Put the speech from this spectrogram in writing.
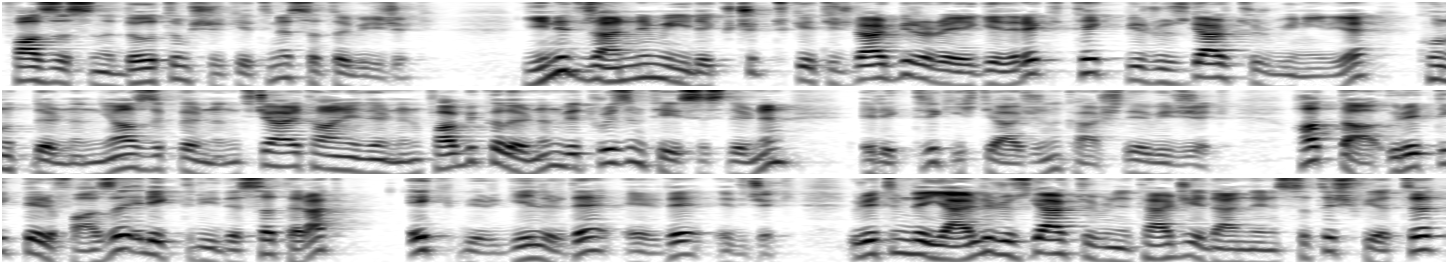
Fazlasını dağıtım şirketine satabilecek. Yeni düzenleme ile küçük tüketiciler bir araya gelerek tek bir rüzgar türbiniyle konutlarının, yazlıklarının, ticarethanelerinin, fabrikalarının ve turizm tesislerinin elektrik ihtiyacını karşılayabilecek. Hatta ürettikleri fazla elektriği de satarak ek bir gelir de elde edecek. Üretimde yerli rüzgar türbini tercih edenlerin satış fiyatı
